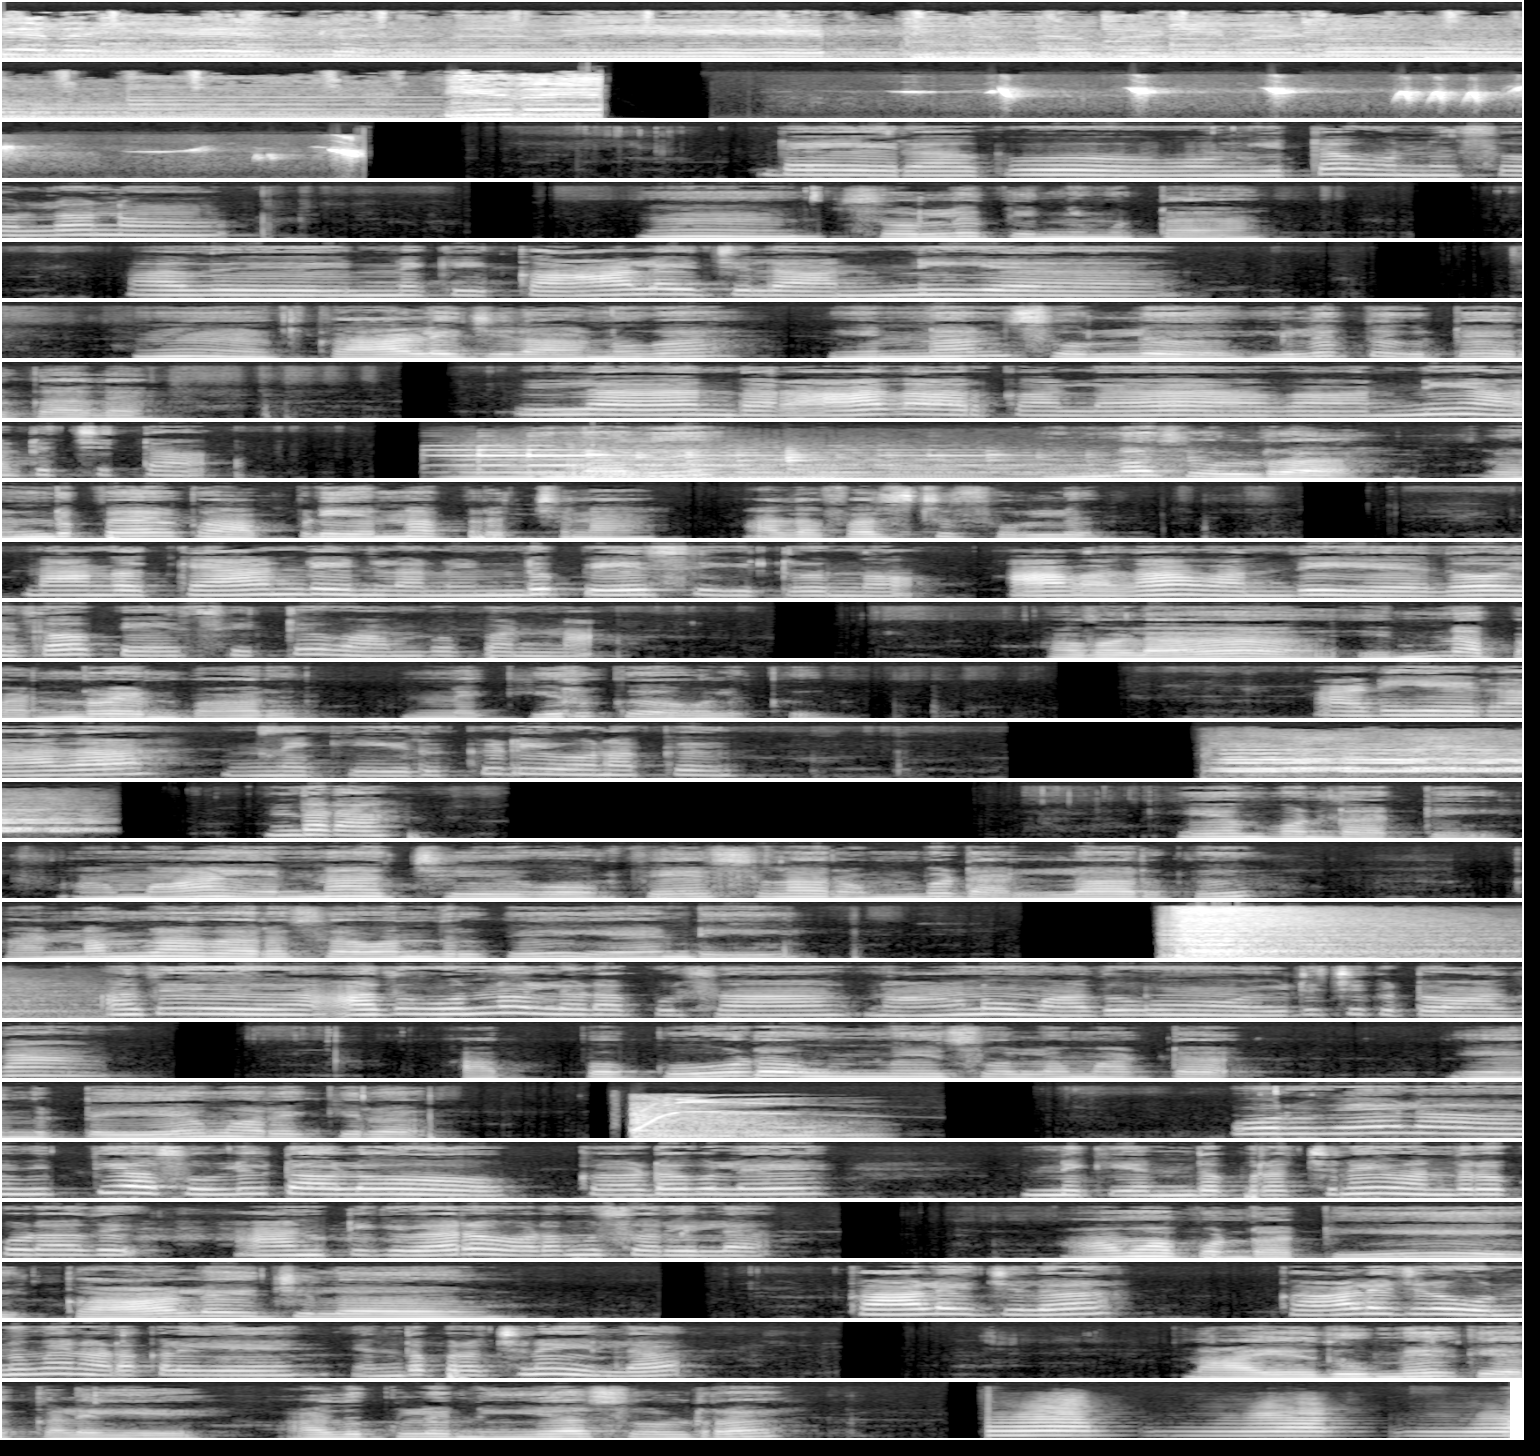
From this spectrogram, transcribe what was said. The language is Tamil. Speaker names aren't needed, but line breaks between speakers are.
எனக்கென ஏற்கனவே பிறந்தவனிவளோ இதய
டேய் ரகு உன்கிட்ட ஒன்று சொல்லணும்.
ம் சொல்லு தின்னி முட்டை.
அது இன்னைக்கு காலேஜில் அண்ணிய
ம் காலேஜில் அணுவ? என்னன்னு சொல்லு இழுத்துக்கிட்டே இருக்காத.
இல்லை இந்த ராதா இருக்கால அவ அண்ணியை அடிச்சிட்டா.
என்ன சொல்ற? ரெண்டு பேருக்கும் அப்படி என்ன பிரச்சனை? அதை ஃபர்ஸ்ட் சொல்லு.
நாங்கள் கேண்டீனில் நின்று பேசிக்கிட்டு இருந்தோம். அவ தான் வந்து ஏதோ ஏதோ பேசிட்டு வம்பு பண்ணா.
அவளை என்ன பண்றேன்னு பாரு. இன்னைக்கு இருக்கு அவளுக்கு.
அடியே ராதா இன்னைக்கு இருக்குடி உனக்கு. இந்தடா.
ஏன் பொண்டாட்டி? ஆமா என்னாச்சு? உன் ஃபேஸ்லாம் ரொம்ப டல்லா இருக்கு. கண்ணம்லாம் வேற செவந்திருக்கு. ஏண்டி
அது ஒன்றும் இல்லைடா புருஷா. நானும் அதுவும் இடிச்சுக்கிட்டோம் அதான்.
அப்ப கூட உண்மையை சொல்ல மாட்ட. என்கிட்ட ஏன் மறைக்கிற.
ஒருவேளை வித்யா சொல்லிட்டாலோ? கடவுளே இன்னைக்கு எந்த பிரச்சனையும் வந்துடக்கூடாது. ஆன்ட்டிக்கு வேற உடம்பு சரியில்லை.
ஆமா பொண்டாட்டி காலேஜில்.
காலேஜில்? காலேஜில் ஒன்றுமே நடக்கலையே. எந்த பிரச்சனையும் இல்லை.
நான் எதுவுமே கேட்கலையே. அதுக்குள்ள நீயா சொல்ற?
